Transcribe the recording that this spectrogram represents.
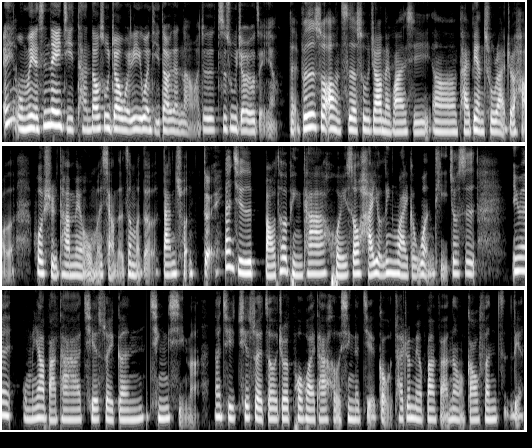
哎，我们也是那一集谈到塑胶微粒问题到底在哪嘛？就是吃塑胶又怎样？对，不是说哦，你吃了塑胶没关系，呃，排便出来就好了。或许它没有我们想的这么的单纯。对，但其实保特瓶它回收还有另外一个问题，就是。因为我们要把它切碎跟清洗嘛，那其实切碎之后就会破坏它核心的结构，它就没有办法那种高分子链。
